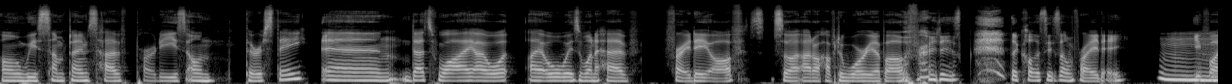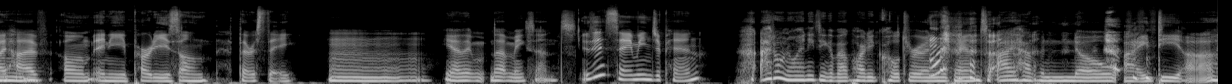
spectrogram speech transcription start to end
um, we sometimes have parties on Thursday, and that's why I I always want to have Friday off, so I don't have to worry about Fridays. the class is on Friday if I have um any parties on Thursday. Mm, yeah, that, that makes sense. Is it same in Japan? I don't know anything about party culture in Japan, so I have no idea.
